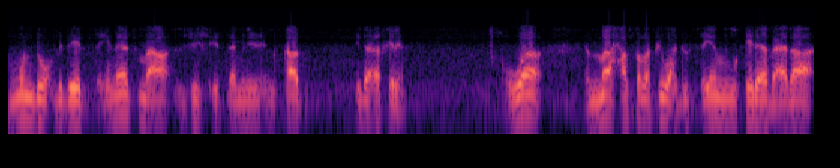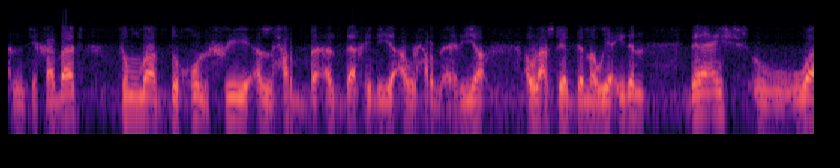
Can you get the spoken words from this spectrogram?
منذ بداية التسعينات مع الجيش الإسلامي للإنقاذ إلى آخره. وما حصل في 91 من انقلاب على الانتخابات ثم الدخول في الحرب الداخلية أو الحرب الأهلية أو العشريه الدموية اذا داعش و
